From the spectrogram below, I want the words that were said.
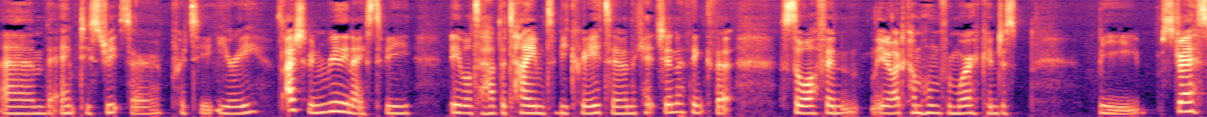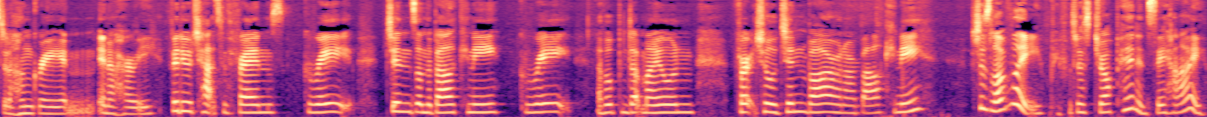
Um, the empty streets are pretty eerie. It's actually been really nice to be able to have the time to be creative in the kitchen. I think that so often, you know, I'd come home from work and just be stressed and hungry and in a hurry. Video chats with friends, great. Gins on the balcony, great. I've opened up my own virtual gin bar on our balcony, which is lovely. People just drop in and say hi.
